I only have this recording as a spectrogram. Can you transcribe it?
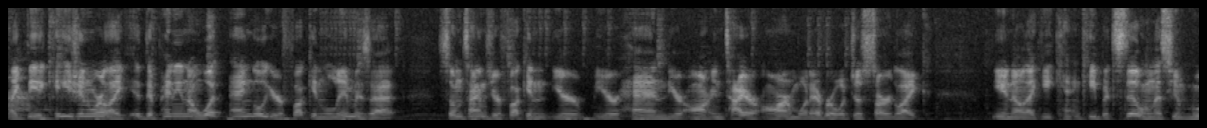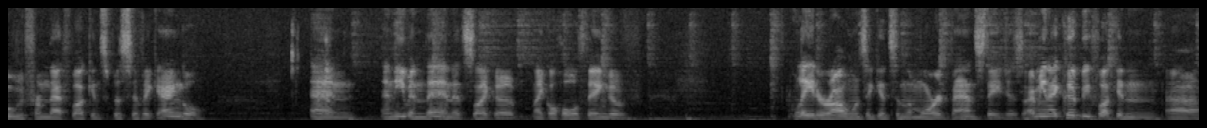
Like the occasion where like depending on what angle your fucking limb is at, sometimes your fucking your your hand, your arm, entire arm, whatever, will just start like, you know, like you can't keep it still unless you move it from that fucking specific angle. And and even then, it's like a like a whole thing of later on once it gets in the more advanced stages. I mean, I could be fucking. Uh,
